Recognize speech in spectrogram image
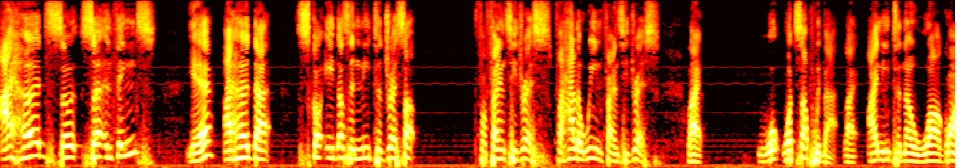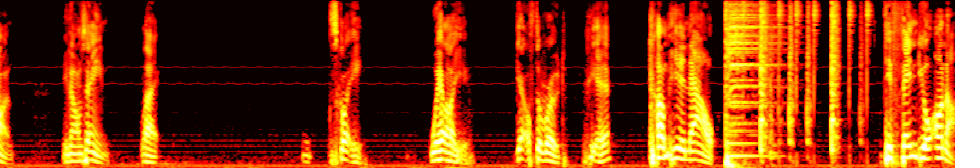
I heard so certain things. Yeah. I heard that Scotty doesn't need to dress up for fancy dress, for Halloween fancy dress. Like, what, what's up with that? Like, I need to know Wagwan. You know what I'm saying? Like, Scotty, where are you? Get off the road. Yeah? Come here now. Defend your honor.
